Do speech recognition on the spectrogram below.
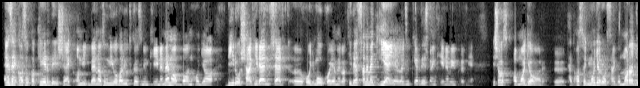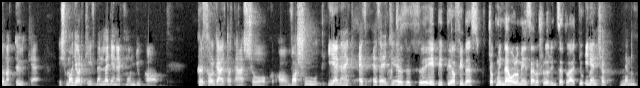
Ezek azok a kérdések, amikben az Unióval ütköznünk kéne. Nem abban, hogy a bírósági rendszert hogy mókolja meg a Fidesz, hanem egy ilyen jellegű kérdésben kéne működnie. és az a magyar, tehát az, hogy Magyarországon maradjon a tőke, és magyar kézben legyenek mondjuk a közszolgáltatások, a vasút, ilyenek, ez, ez egy... Hát ez, ez építi a Fidesz. Csak mindenhol a Mészáros Lőrincet látjuk Igen, meg. csak nem...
